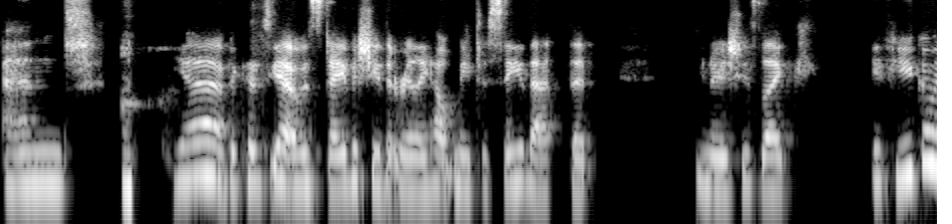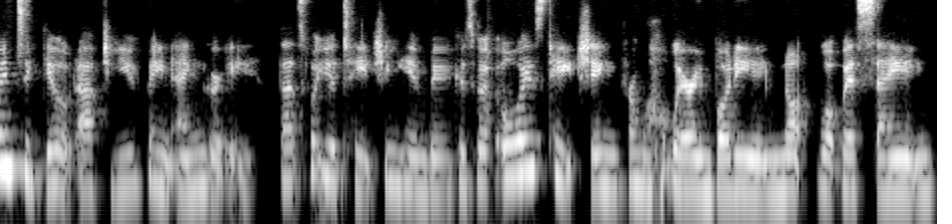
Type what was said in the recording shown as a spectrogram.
And mm. yeah, because yeah, it was Devashi that really helped me to see that, that, you know, she's like, if you go into guilt after you've been angry, that's what you're teaching him because we're always teaching from what we're embodying, not what we're saying.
